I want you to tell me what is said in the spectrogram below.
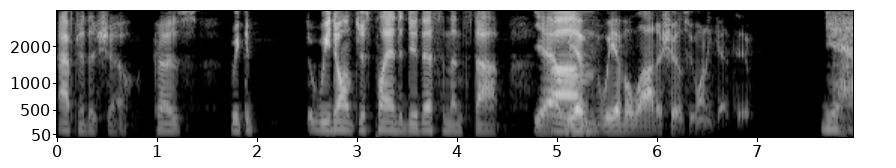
after this show because we could we don't just plan to do this and then stop. yeah, we have um, we have a lot of shows we want to get to. Yeah,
